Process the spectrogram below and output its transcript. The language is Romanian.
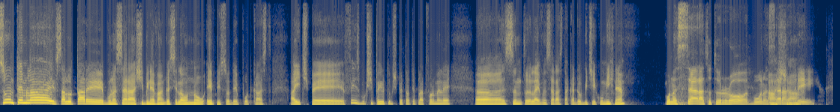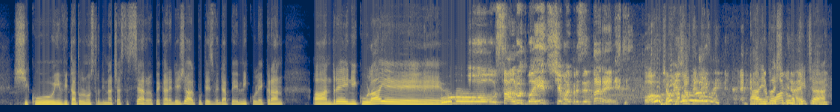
Suntem live! Salutare! Bună seara și bine v-am găsit la un nou episod de podcast aici pe Facebook și pe YouTube și pe toate platformele. Uh, sunt live în seara asta, ca de obicei, cu Mihnea. Bună seara tuturor! Bună Așa. seara, Andrei! Și cu invitatul nostru din această seară, pe care deja îl puteți vedea pe micul ecran, Andrei Niculae! Oh, salut băieți, ce mai prezentare! Oh, și aplauzele! A intrat și lumea aici! E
